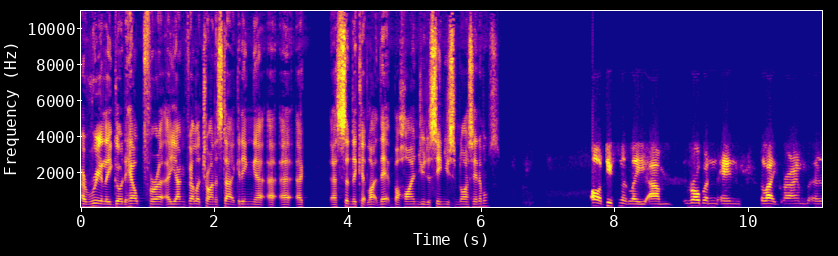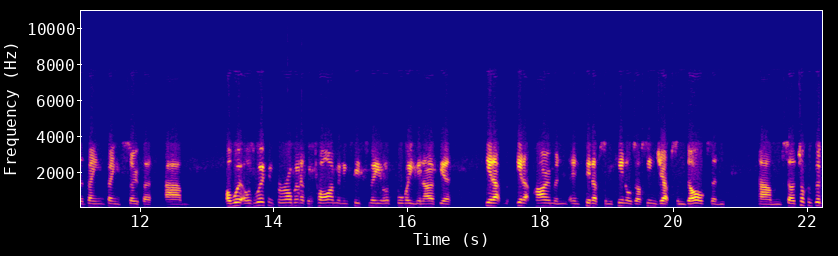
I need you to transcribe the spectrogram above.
a really good help for a, a young fella trying to start getting a, a, a, syndicate like that behind you to send you some nice animals. Oh, definitely. Um, Robin and the late Graham have been been super. Um, I, w- I was working for Robin at the time, and he said to me, "Look, boy, you know, if you get up get up home and, and set up some kennels, I'll send you up some dogs." And um, so it took a good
